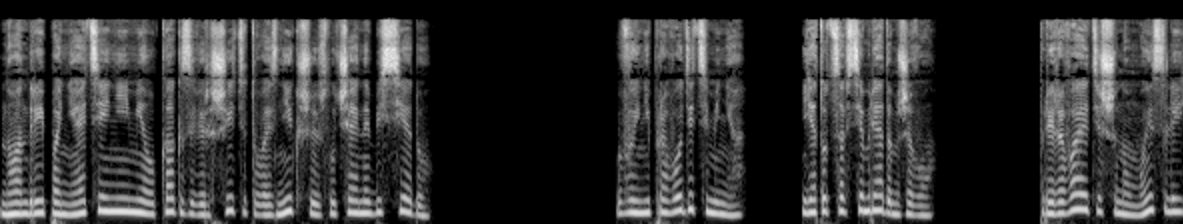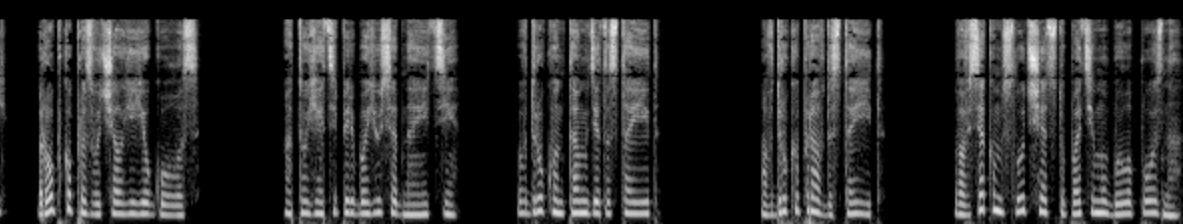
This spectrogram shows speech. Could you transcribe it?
Но Андрей понятия не имел, как завершить эту возникшую случайно беседу. Вы не проводите меня? Я тут совсем рядом живу. Прерывая тишину мыслей, робко прозвучал ее голос. А то я теперь боюсь одна идти. Вдруг он там где-то стоит. А вдруг и правда стоит. Во всяком случае, отступать ему было поздно.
